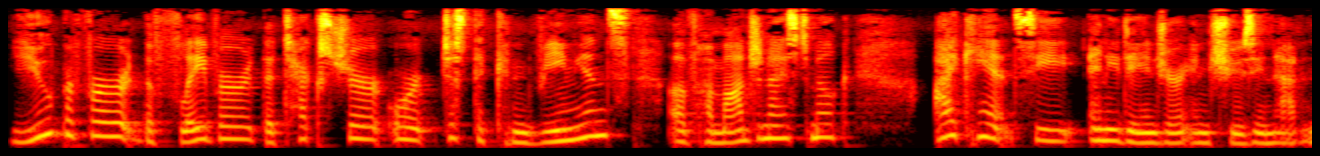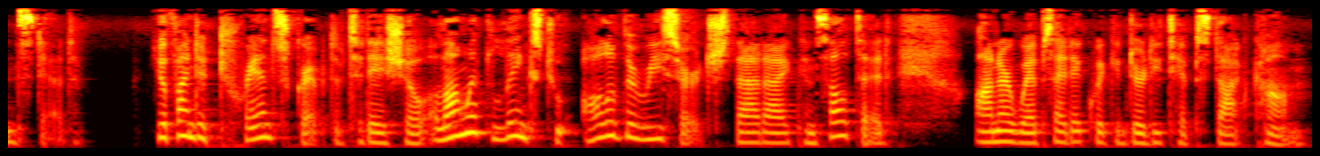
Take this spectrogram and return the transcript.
you prefer the flavor, the texture, or just the convenience of homogenized milk, I can't see any danger in choosing that instead. You'll find a transcript of today's show along with links to all of the research that I consulted on our website at quickanddirtytips.com.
